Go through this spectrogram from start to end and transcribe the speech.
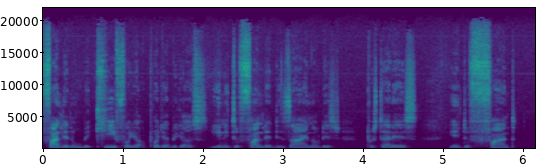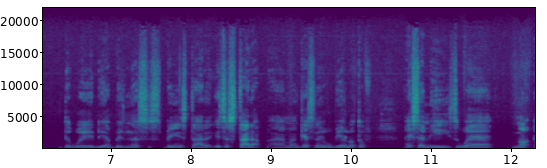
funding will be key for your project because you need to fund the design of these prosthetics, you need to fund the way their business is being started. It's a startup. I'm guessing there will be a lot of SMEs where not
